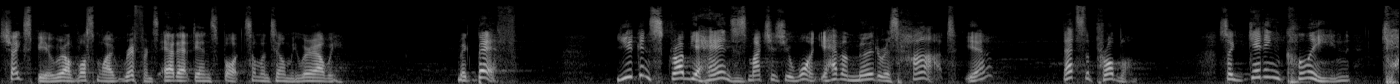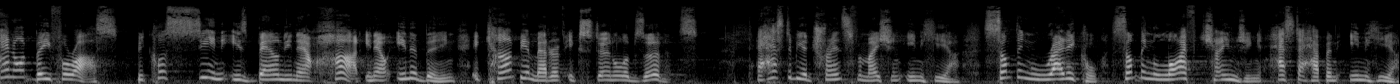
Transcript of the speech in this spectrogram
Shakespeare where I've lost my reference. Out, out, down, spot. Someone tell me, where are we? Macbeth. You can scrub your hands as much as you want. You have a murderous heart, yeah? That's the problem. So getting clean cannot be for us because sin is bound in our heart, in our inner being. It can't be a matter of external observance. It has to be a transformation in here. Something radical, something life changing has to happen in here.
